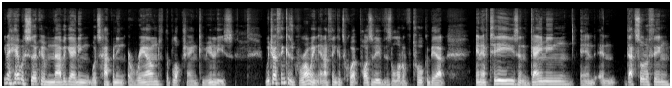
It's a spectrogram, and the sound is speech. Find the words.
you know how we're circumnavigating what's happening around the blockchain communities which i think is growing and i think it's quite positive. There's a lot of talk about nfts and gaming and and that sort of thing.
